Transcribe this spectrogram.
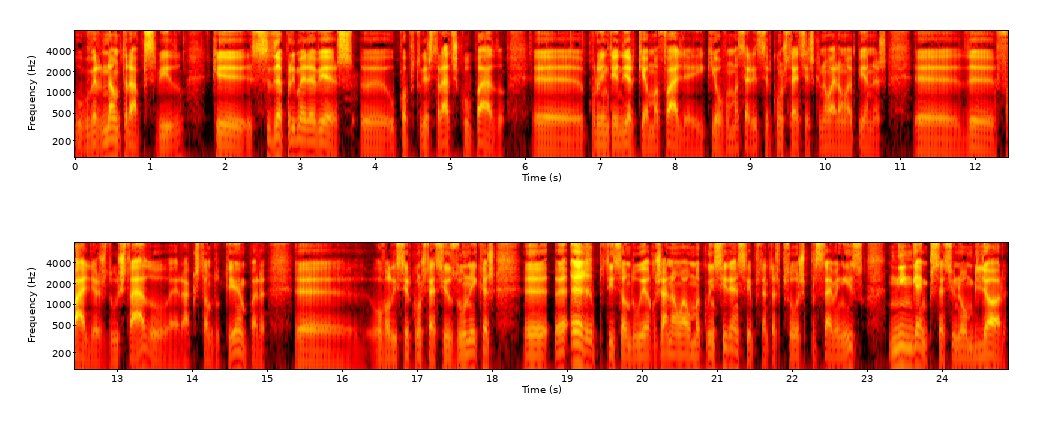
o governo não terá percebido que se da primeira vez uh, o povo português terá desculpado uh, por entender que é uma falha e que houve uma série de circunstâncias que não eram apenas uh, de falhas do Estado, era a questão do tempo, era, houve ali circunstâncias únicas, a repetição do erro já não é uma coincidência. Portanto, as pessoas percebem isso, ninguém percepcionou melhor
